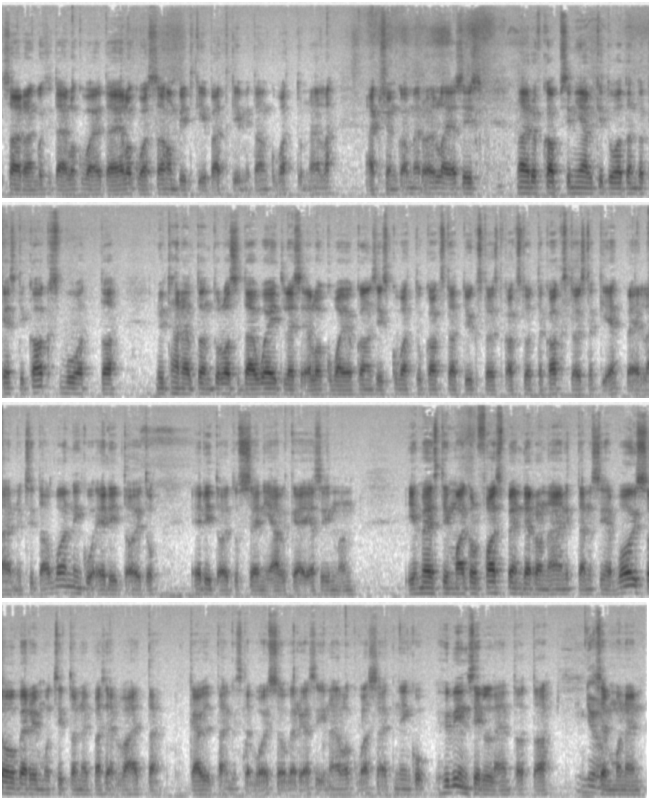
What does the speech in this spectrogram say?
saadaanko sitä elokuvaa jotain. Elokuvassa on pitkiä pätkiä, mitä on kuvattu näillä action-kameroilla. Ja siis Night of Cupsin jälkituotanto kesti kaksi vuotta. Nyt häneltä on tulossa tämä Weightless-elokuva, joka on siis kuvattu 2011-2012 kieppeillä ja nyt sitä on vaan niin kuin editoitu, editoitu sen jälkeen ja siinä on ilmeisesti Michael Fassbender on äänittänyt siihen voiceoverin, mutta sitten on epäselvää, että käytetäänkö sitä voiceoveria siinä elokuvassa. Että niin kuin hyvin silleen tota, Joo. semmoinen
